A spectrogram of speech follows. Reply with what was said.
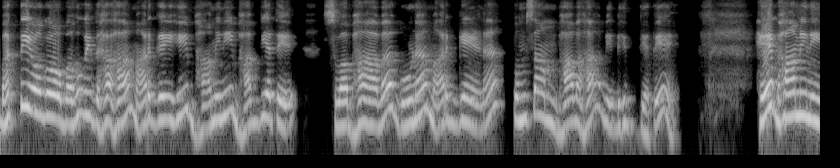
பக்தி யோகோ பகுவிதா மார்கைஹி பாமினி பாவியதே. ஸ்வபாவ குண மார்க்கேண பும்சாம் பாவா விபித்தியதே. ஹே பாமினி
